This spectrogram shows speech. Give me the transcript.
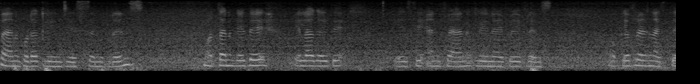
ఫ్యాన్ కూడా క్లీన్ చేస్తాను ఫ్రెండ్స్. మొత్తానికైతే ఇలాగైతే ఏసీ అండ్ ఫ్యాన్ క్లీన్ అయిపోయి ఫ్రెండ్స్. ఓకే ఫ్రెండ్స్ నచ్చితే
